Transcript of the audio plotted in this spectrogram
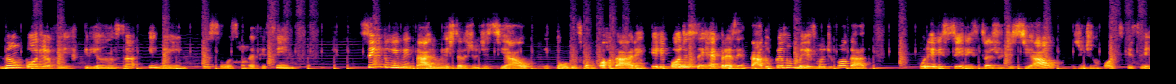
não pode haver criança e nem pessoas com deficiência. Sendo um inventário extrajudicial e todos concordarem, ele pode ser representado pelo mesmo advogado. Por ele ser extrajudicial, a gente não pode esquecer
